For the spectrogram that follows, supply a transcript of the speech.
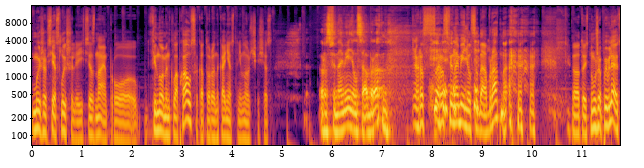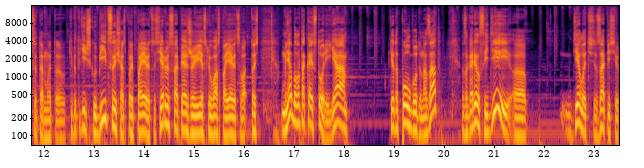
мы же все слышали и все знаем про феномен Клабхауса, который наконец-то немножечко сейчас... Расфеноменился обратно. Рас, расфеноменился, да, обратно. А, то есть, ну, уже появляются там это гипотетические убийцы, сейчас появятся сервисы, опять же, если у вас появится... То есть, у меня была такая история. Я где-то полгода назад загорелся идеей э, делать записи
